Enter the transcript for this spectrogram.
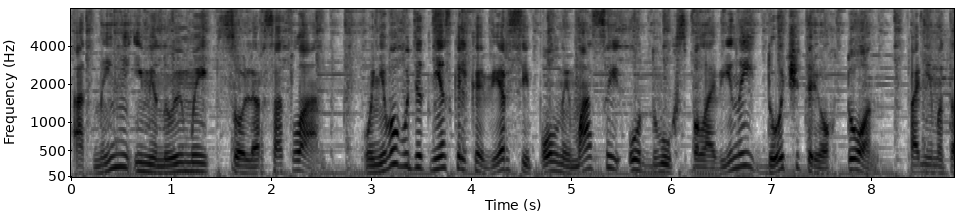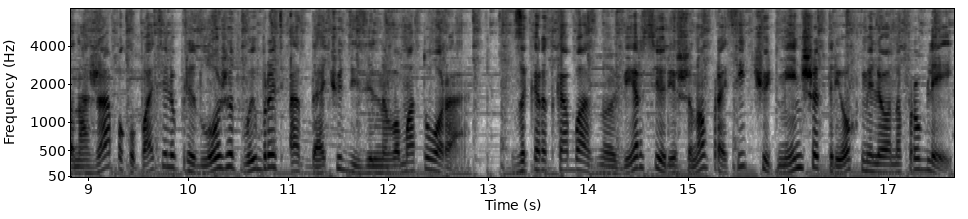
отныне именуемый Solars Atlant. У него будет несколько версий полной массой от 2,5 до 4 тонн. Помимо тоннажа, покупателю предложат выбрать отдачу дизельного мотора. За короткобазную версию решено просить чуть меньше 3 миллионов рублей.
